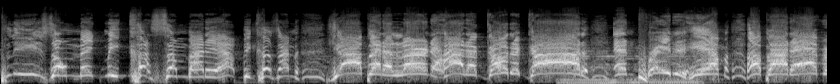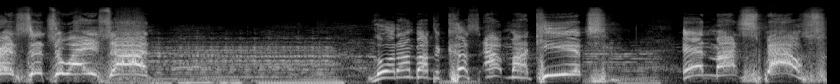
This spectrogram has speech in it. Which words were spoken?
Please don't make me cuss somebody out because I'm, y'all better learn how to go to God and pray to Him about every situation. Lord, I'm about to cuss out my kids and my spouse.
